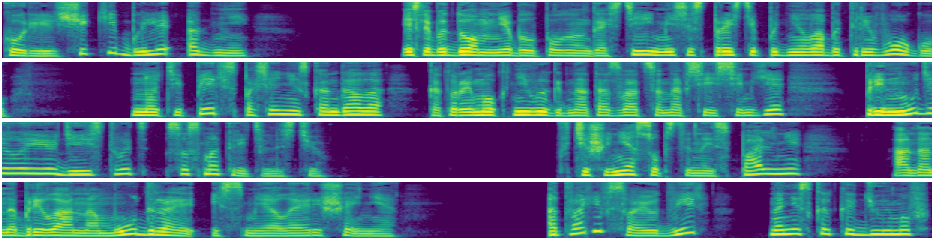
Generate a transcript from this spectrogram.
Курильщики были одни. Если бы дом не был полон гостей, миссис Прести подняла бы тревогу. Но теперь спасение скандала, который мог невыгодно отозваться на всей семье, принудило ее действовать со смотрительностью. В тишине собственной спальни она набрела на мудрое и смелое решение. Отворив свою дверь на несколько дюймов,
